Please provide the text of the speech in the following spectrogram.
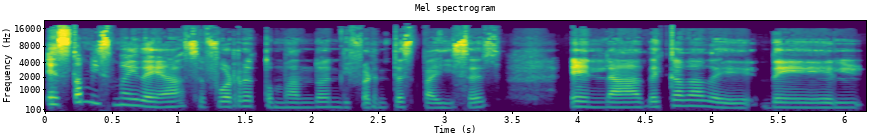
Esta misma idea se fue retomando en diferentes países en la década de, de,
